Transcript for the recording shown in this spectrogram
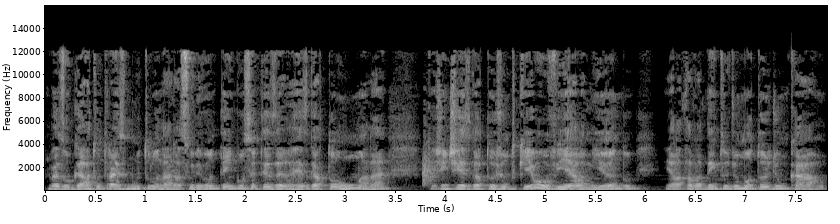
Mas o gato traz muito lunar. A Sullivan tem, com certeza, resgatou uma, né? Que a gente resgatou junto, que eu ouvi ela miando e ela estava dentro de um motor de um carro.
